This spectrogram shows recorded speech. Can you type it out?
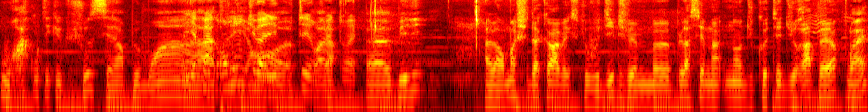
ou raconter quelque chose c'est un peu moins Il n'y a pas grand monde qui va l'écouter euh, en voilà. fait. Ouais. Euh, Billy Alors moi je suis d'accord avec ce que vous dites. Je vais me placer maintenant du côté du rappeur. ouais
